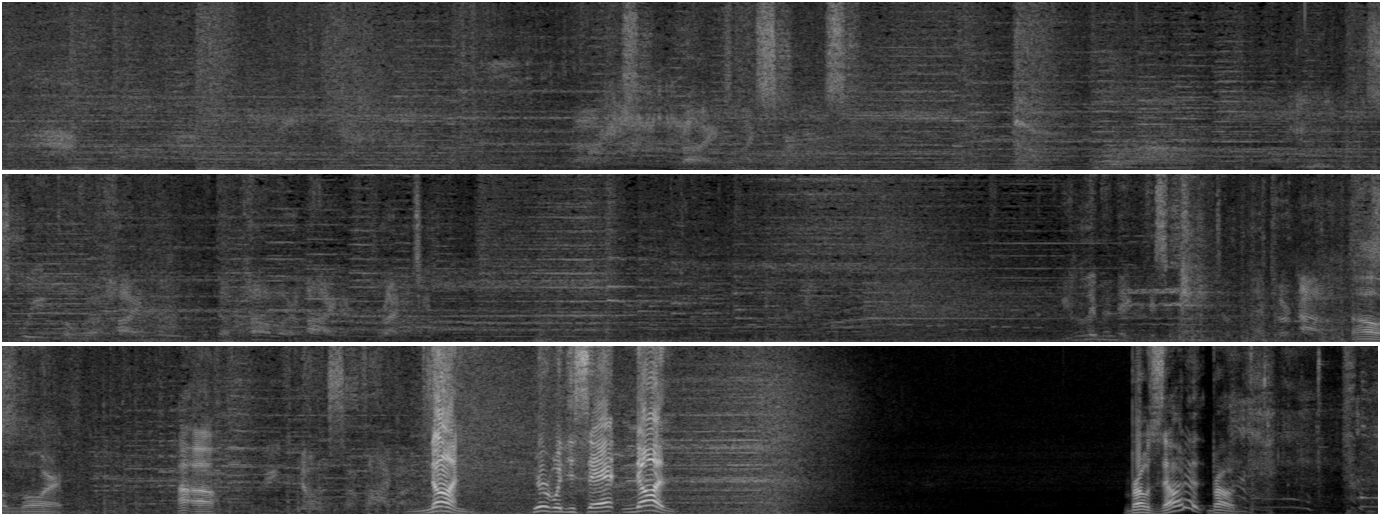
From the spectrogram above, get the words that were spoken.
None. Hear what you said? None. Bro, Zelda, bro.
